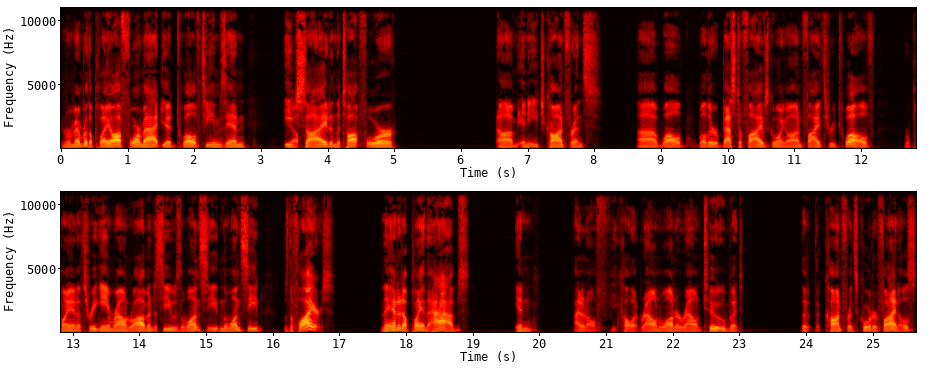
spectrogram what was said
and remember the playoff format. You had twelve teams in each yep. side, and the top four um, in each conference. Uh, while while there were best of fives going on, five through twelve, we're playing a three game round robin to see who was the one seed, and the one seed was the Flyers. And they ended up playing the Habs in I don't know if you call it round one or round two, but the the conference quarterfinals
